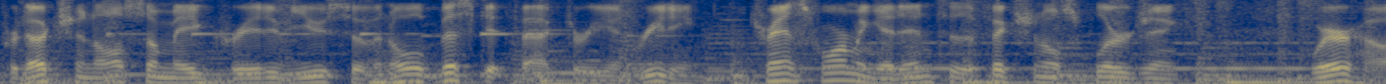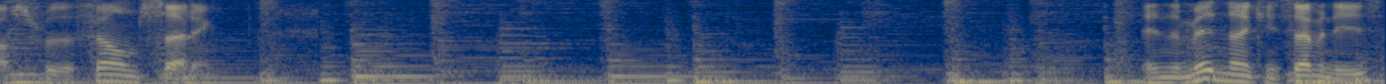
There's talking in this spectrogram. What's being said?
Production also made creative use of an old biscuit factory in Reading, transforming it into the fictional Splurge Inc. warehouse for the film's setting. In the mid 1970s,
